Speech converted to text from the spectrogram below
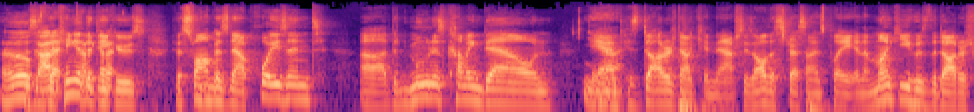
Oh, This got is the it. king of Got the got it. Dekus. The swamp is now poisoned. Uh, the moon is coming down, Yeah. and his daughter's now kidnapped. So all this stress on his plate, and the monkey, who's the daughter's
